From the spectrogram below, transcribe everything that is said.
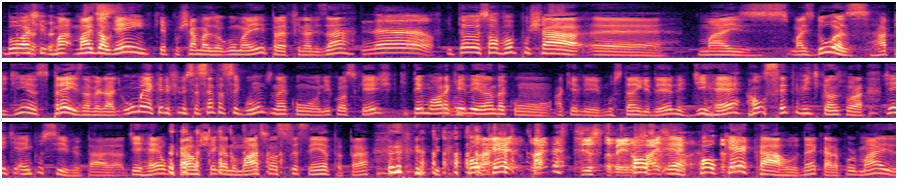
Bom, acho que ma- mais alguém quer puxar mais alguma aí pra finalizar? Não. Então eu só vou puxar é, mais, mais duas rapidinhas, três na verdade. Uma é aquele filme 60 segundos, né, com o Nicolas Cage, que tem uma hora que ele anda com aquele Mustang dele de ré a uns 120 km por hora. Gente, é impossível, tá? De ré o carro chega no máximo a 60, tá? qualquer Driver, driver faz isso também, não qual- faz? é, cara? qualquer carro, né, cara? Por mais.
